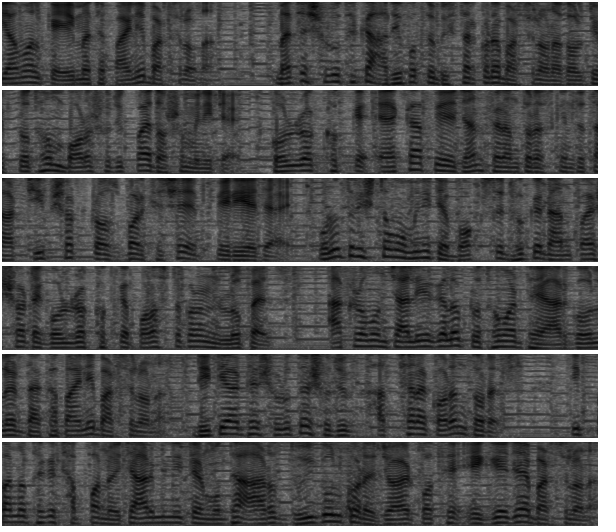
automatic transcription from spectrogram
ইয়ামালকে এই ম্যাচে পায়নি বার্সেলোনা। ম্যাচের শুরু থেকে আধিপত্য বিস্তার করে বার্সেলোনা দলটি প্রথম বড় সুযোগ পায় দশম মিনিটে। গোলরক্ষককে একা পেয়ে যান ফেরান্তরাস, কিন্তু তার চিপ শট ক্রসবার ঘেসে পেরিয়ে যায়। উনত্রিশতম মিনিটে বক্সে ঢুকে ডান পায়ের শটে গোলরক্ষককে পরাস্ত করেন লোপেজ। আক্রমণ চালিয়ে গেল প্রথমার্ধে, আর গোলের দেখা পায়নি বার্সেলোনা। দ্বিতীয়ার্ধের শুরুতে সুযোগ হাতছাড়া করেন তোরেস। তিপ্পান্ন থেকে ছাপ্পান্ন চার মিনিটের মধ্যে আরও দুই গোল করে জয়ের পথে এগিয়ে যায় বার্সেলোনা।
